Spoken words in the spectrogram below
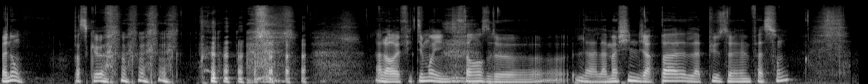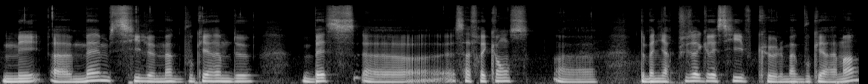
Bah non, parce que Alors effectivement, il y a une différence de... La, machine ne gère pas la puce de la même façon, mais euh, même si le MacBook Air M2 baisse euh, sa fréquence euh, de manière plus agressive que le MacBook Air M1,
